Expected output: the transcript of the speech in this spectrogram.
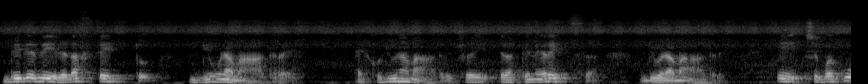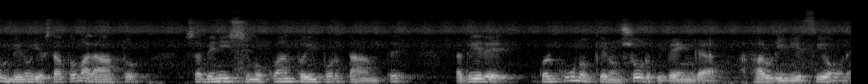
deve avere l'affetto di una madre, ecco, di una madre, cioè della tenerezza di una madre. E se qualcuno di noi è stato malato, sa benissimo quanto è importante avere qualcuno che non solo ti venga a fare un'iniezione,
